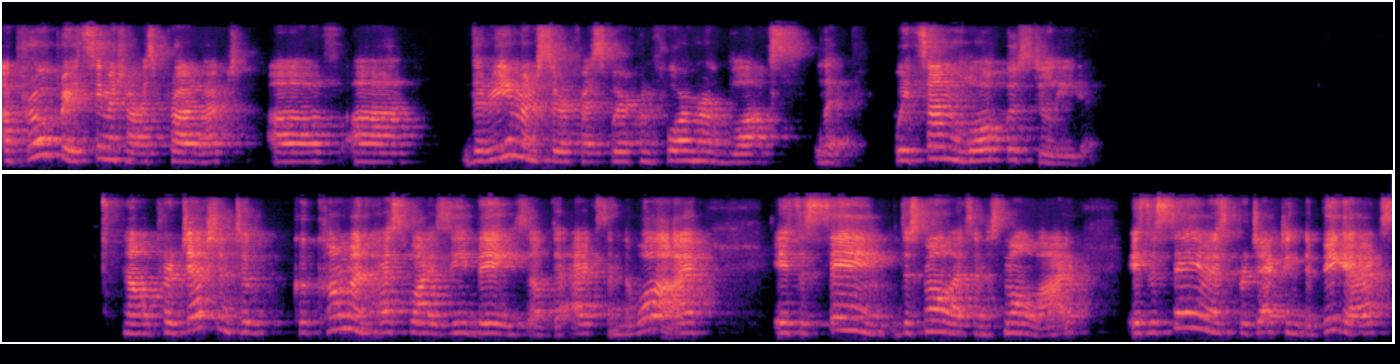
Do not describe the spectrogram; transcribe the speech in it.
appropriate symmetrized product of uh, the Riemann surface where conformal blocks live with some locus deleted. Now, projection to common SYZ base of the X and the Y is the same, the small x and the small y, is the same as projecting the big X,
